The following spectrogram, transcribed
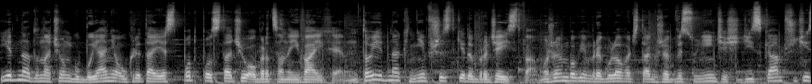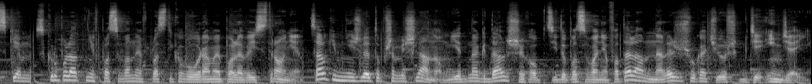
Jedna do naciągu bujania ukryta jest pod postacią obracanej wajchy. To jednak nie wszystkie dobrodziejstwa. Możemy bowiem regulować także wysunięcie siedziska przyciskiem skrupulatnie wpasowanym w plastikową ramę po lewej stronie. Całkiem nieźle to przemyślano, jednak dalszych opcji dopasowania fotela należy szukać już gdzie indziej.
